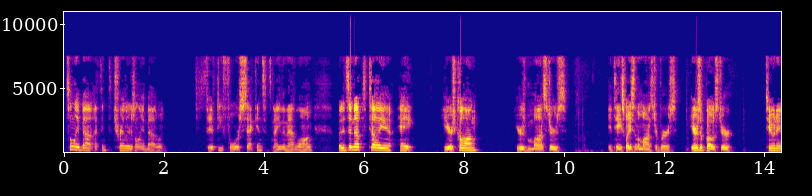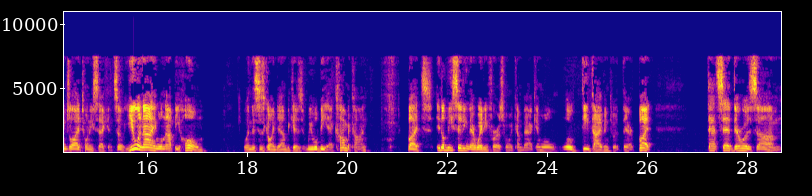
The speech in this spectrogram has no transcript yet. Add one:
it's only about I think the trailer is only about what 54 seconds. It's not even that long, but it's enough to tell you, hey, here's Kong, here's monsters. It takes place in the MonsterVerse. Here's a poster. Tune in July 22nd. So you and I will not be home when this is going down because we will be at Comic Con, but it'll be sitting there waiting for us when we come back, and we'll we'll deep dive into it there. But that said, there was um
